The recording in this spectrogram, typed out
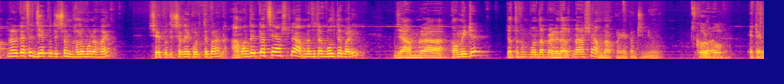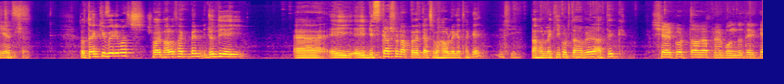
আপনার কাছে যে প্রতিষ্ঠান ভালো মনে হয় সেই প্রতিষ্ঠানে করতে পারেন। আমাদের কাছে আসলে আমরা যেটা বলতে পারি যে আমরা কমিটেড যতক্ষণ পর্যন্ত আপনার রেজাল্ট না আসে আমরা আপনাকে কন্টিনিউ করব। এটা বিষয়। তো থ্যাংক ইউ ভেরি মাচ সবাই ভালো থাকবেন। যদি এই এই এই ডিসকাশন আপনাদের কাছে ভালো লেগে থাকে জি। তাহলে কি করতে হবে আতিক? শেয়ার করতে হবে আপনার বন্ধুদেরকে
